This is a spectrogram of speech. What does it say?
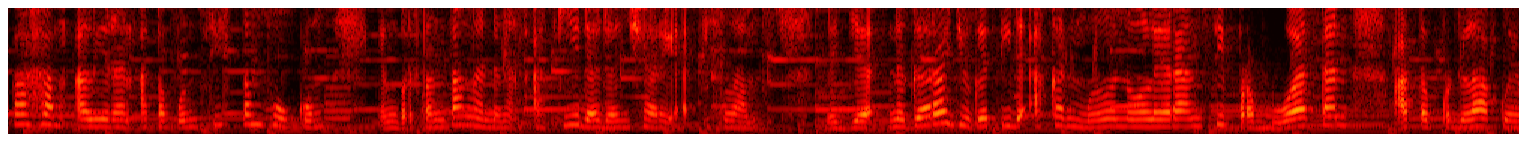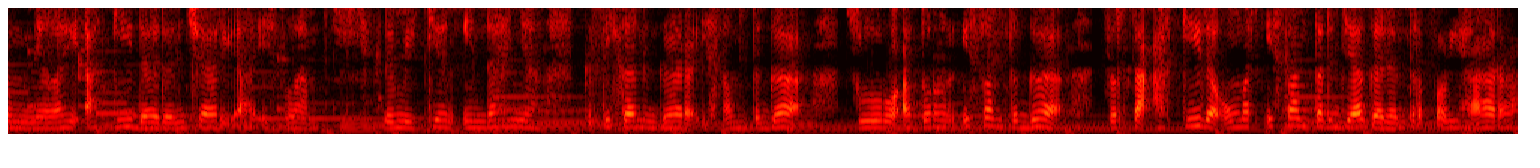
paham, aliran, ataupun sistem hukum yang bertentangan dengan akidah dan syariat Islam. Negara juga tidak akan menoleransi perbuatan atau perilaku yang menyalahi akidah dan syariah Islam. Demikian indahnya ketika negara Islam tegak, seluruh aturan Islam tegak, serta akidah umat Islam terjaga dan terpelihara,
